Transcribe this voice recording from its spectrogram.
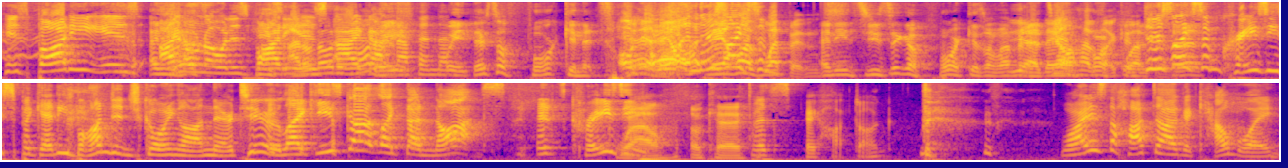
His body is. And he I don't know what his body I is. his I got is. nothing. That, Wait, there's a fork in its Oh, yeah, they Oh, all, and there's they all like have some- weapons. and he's using a fork as a weapon. Yeah, they all have, fork like, weapons. There's like some crazy spaghetti bondage going on there too. Like he's got like the knots. It's crazy. Wow. Okay. It's a hot dog. why is the hot dog a cowboy?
